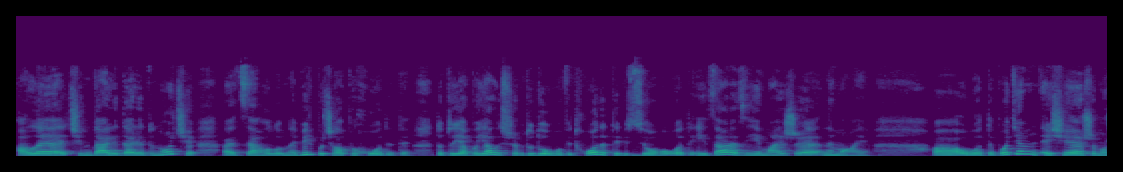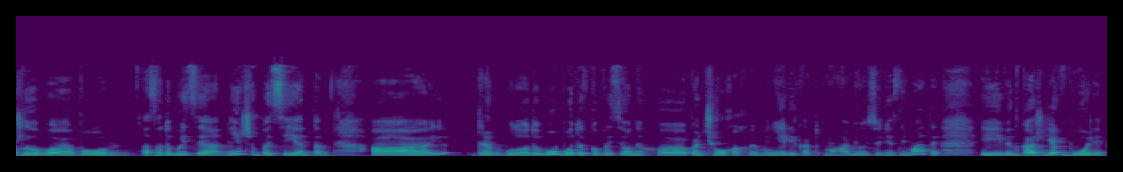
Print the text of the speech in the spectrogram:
Але чим далі далі до ночі, е, ця головна біль почала проходити. Тобто я боялася, що я буду довго відходити від цього. От і зараз її майже немає. От і потім ще що можливо, бо знадобиться іншим пацієнтам. Треба було добу бути в компресіонних е, панчохах. І Мені лікар допомагав його сьогодні знімати, і він каже, як болі.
